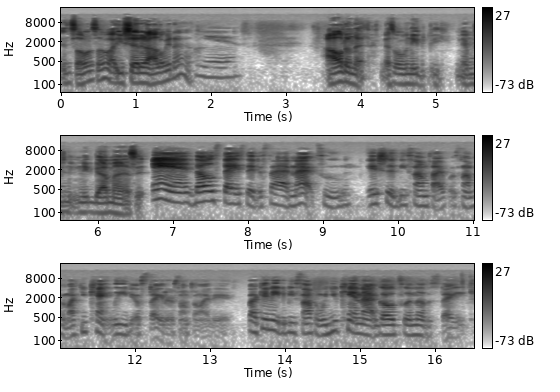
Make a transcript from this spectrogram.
And so and so, or you shut it all the way down. yeah. All or nothing. That's what we need to be. That Yeah. need to be our mindset. And those states that decide not to, it should be some type of something like you can't leave your state or something like that. Like it need to be something where you cannot go to another state.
